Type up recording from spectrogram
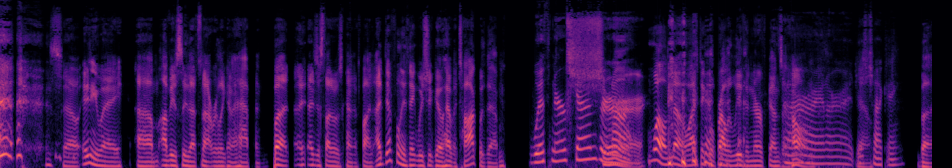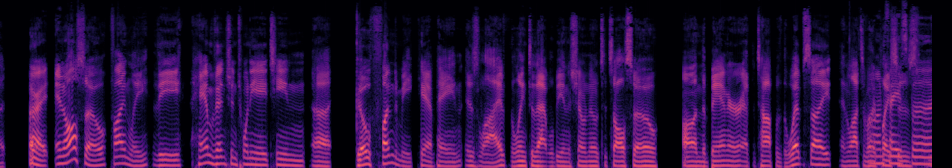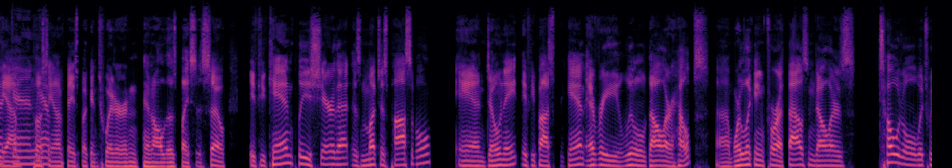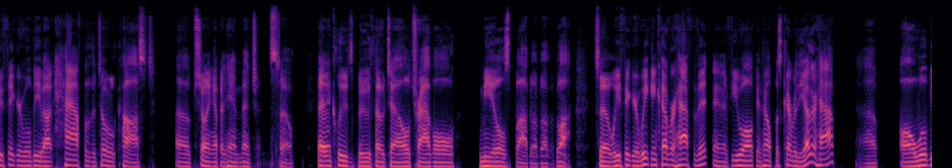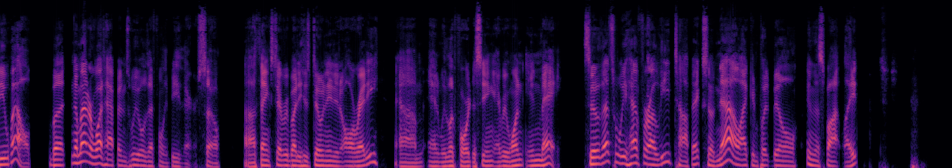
so anyway, um, obviously that's not really going to happen. But I, I just thought it was kind of fun. I definitely think we should go have a talk with them with Nerf guns or not? Well, no, I think we'll probably leave the Nerf guns at All home. right, all right. Just Yeah. checking. But all right, and also finally, the Hamvention 2018 uh, GoFundMe campaign is live. The link to that will be in the show notes. It's also on the banner at the top of the website and lots of other On places. Facebook yeah, and- posting on Facebook and Twitter and, and all those places. So if you can, please share that as much as possible and donate if you possibly can. Every little dollar helps. Um, we're looking for a thousand dollars total, which we figure will be about half of the total cost of showing up at Hamvention. So that includes booth, hotel, travel, meals, blah blah blah blah blah. So we figure we can cover half of it, and if you all can help us cover the other half, uh, all will be well. But no matter what happens, we will definitely be there. So uh, thanks to everybody who's donated already, um, and we look forward to seeing everyone in May. So that's what we have for our lead topic. So now I can put Bill in the spotlight,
